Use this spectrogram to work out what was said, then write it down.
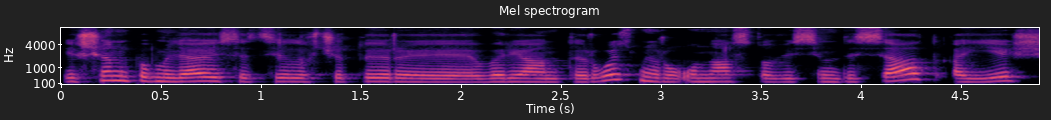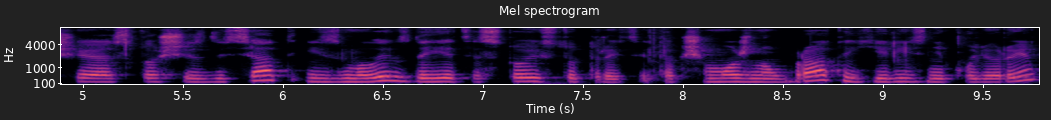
якщо не помиляюся, цілих 4 варіанти розміру. У нас 180, а є ще 160, і з малих, здається, 100 і 130. Так що можна обрати, є різні кольори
